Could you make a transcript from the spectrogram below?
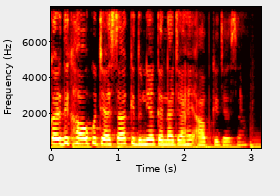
کر دکھاؤ کچھ ایسا کہ دنیا کرنا چاہے آپ کے جیسا۔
